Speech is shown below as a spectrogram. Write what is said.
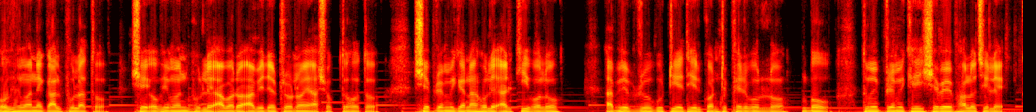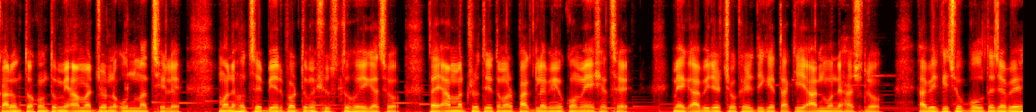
অভিমানে গাল ফুলাতো। সেই অভিমান ভুলে আবারও আবিরের প্রণয়ে আসক্ত হতো। সে প্রেমিকা না হলে আর কি বলো? আবির ভ্রু গুটিয়ে ধীর কণ্ঠে ফের বলল বউ, তুমি প্রেমিকা হিসেবে ভালো ছিলে, কারণ তখন তুমি আমার জন্য উন্মাদ ছিলে। মনে হচ্ছে বিয়ের পর তুমি সুস্থ হয়ে গেছো, তাই আমার প্রতি তোমার পাগলামিও কমে এসেছে। মেঘ আবিরের চোখের দিকে তাকিয়ে আনমনে হাসলো। আবির কিছু বলতে যাবে?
